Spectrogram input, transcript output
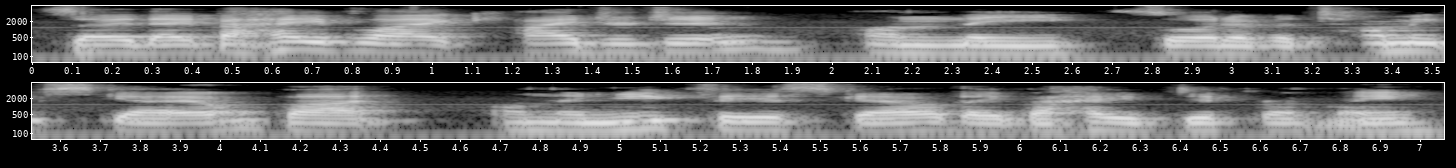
So they behave like hydrogen on the sort of atomic scale, but on the nuclear scale, they behave differently.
